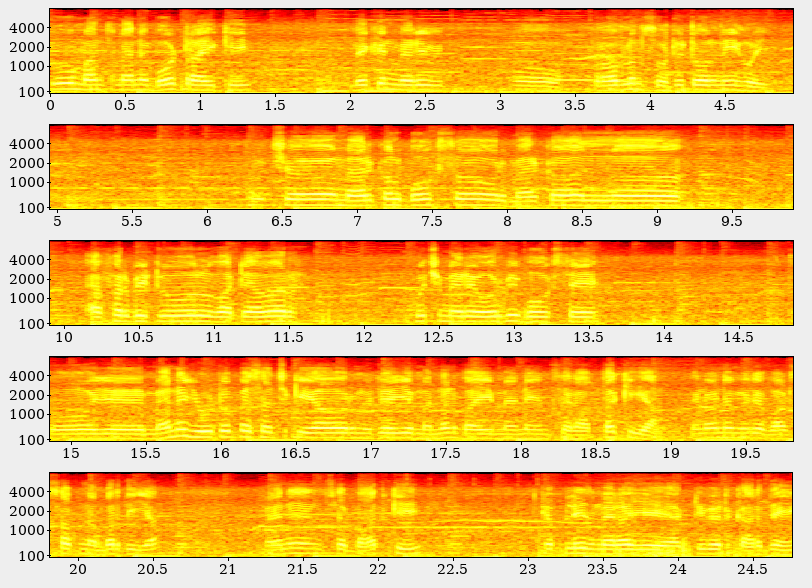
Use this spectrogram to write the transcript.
टू मंथ मैंने बहुत ट्राई की, लेकिन मेरी वो प्रॉब्लम सोटी टोल नहीं हुई। कुछ मेरकल बॉक्स और miracle F R B tool वट कुछ मेरे और भी बॉक्स थे। तो ये मैंने यूट्यूब पे सर्च किया और मुझे ये मनन भाई, मैंने इनसे रबता किया। इन्होंने मुझे व्हाट्सअप नंबर दिया। मैंने इनसे बात की कि प्लीज़ मेरा ये एक्टिवेट कर दें।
